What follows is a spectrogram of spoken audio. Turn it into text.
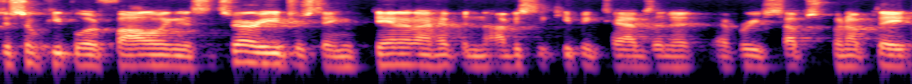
just so people are following this, it's very interesting. Dan and I have been obviously keeping tabs on it every subsequent update.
